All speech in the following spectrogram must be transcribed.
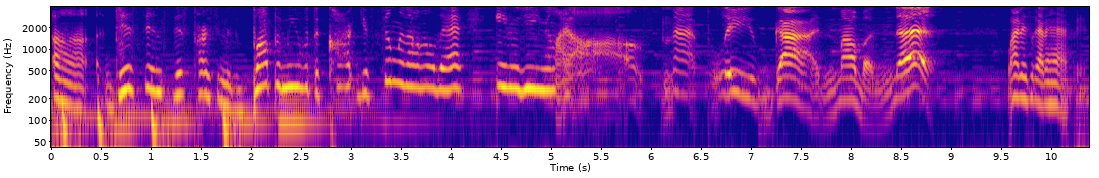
uh, distance. This person is bumping me with the cart. You're feeling all that energy, and you're like, oh snap, please, God, Mama, no. Why this gotta happen?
